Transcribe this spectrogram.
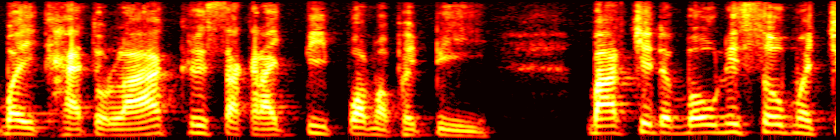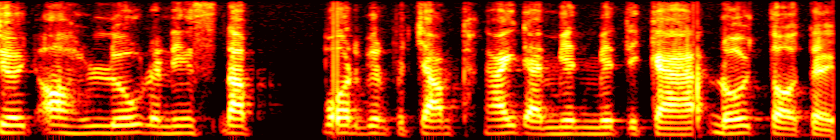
8ខែតុលាគ្រិស្តសករាជ2022បាទជាដំបូងនេះសូមអញ្ជើញអស់លោកអ្នកនាងស្ដាប់ព័ត៌មានប្រចាំថ្ងៃដែលមានមេតិការដូចតទៅ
